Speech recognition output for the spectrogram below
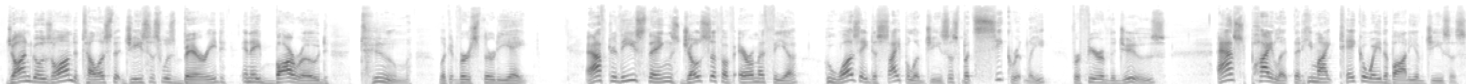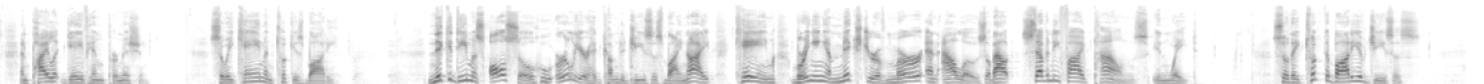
John goes on to tell us that Jesus was buried in a borrowed tomb. Look at verse 38. After these things, Joseph of Arimathea, who was a disciple of Jesus, but secretly, for fear of the Jews, asked Pilate that he might take away the body of Jesus, and Pilate gave him permission. So he came and took his body. Nicodemus also, who earlier had come to Jesus by night, came bringing a mixture of myrrh and aloes, about 75 pounds in weight. So they took the body of Jesus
